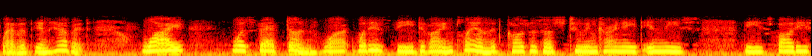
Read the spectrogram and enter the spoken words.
planet inhabit. Why was that done? Why, what is the divine plan that causes us to incarnate in these these bodies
